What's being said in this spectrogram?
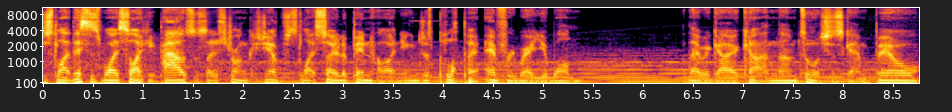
Just like this is why psychic powers are so strong, because you have like solar pinhole and you can just plop it everywhere you want. But there we go, cutting them, torches getting built.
